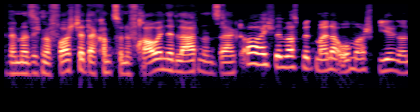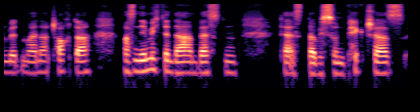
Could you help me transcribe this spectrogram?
Wenn man sich mal vorstellt, da kommt so eine Frau in den Laden und sagt, oh, ich will was mit meiner Oma spielen und mit meiner Tochter. Was nehme ich denn da am besten? Da ist, glaube ich, so ein Pictures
